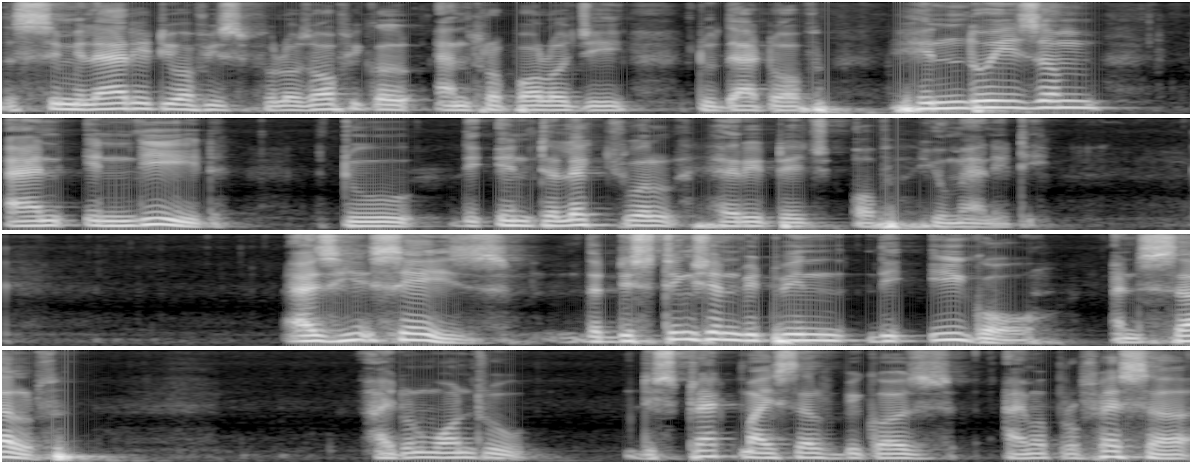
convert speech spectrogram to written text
the similarity of his philosophical anthropology to that of Hinduism and indeed to the intellectual heritage of humanity. As he says, the distinction between the ego and self, I don't want to distract myself because I'm a professor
